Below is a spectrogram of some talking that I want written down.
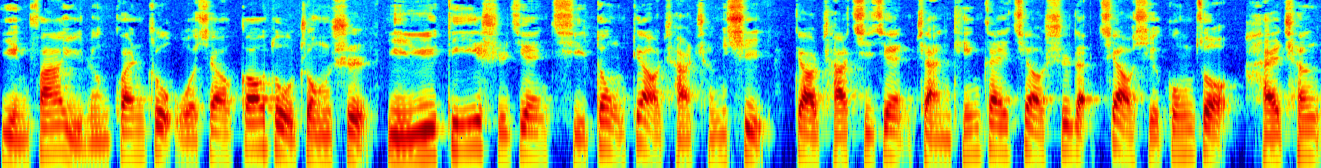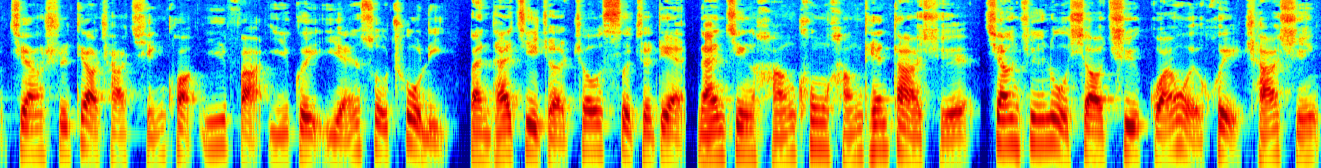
引发舆论关注，我校高度重视，已于第一时间启动调查程序。调查期间暂停该教师的教学工作，还称将视调查情况依法依规严肃处理。本台记者周四致电南京航空航天大学将军路校区管委会查询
